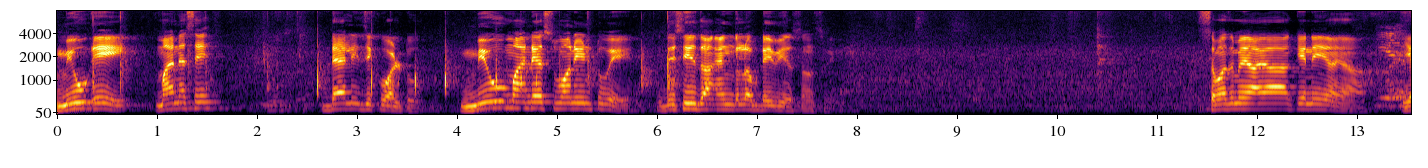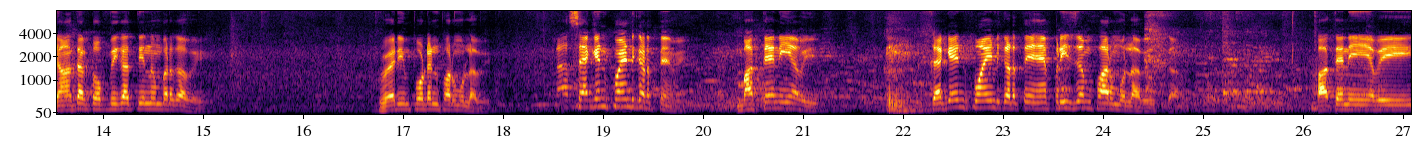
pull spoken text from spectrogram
Mu A minus A del is equal to mu minus one into A this is the angle of deviation भी समझ में आया कि नहीं आया? Yes. यहाँ तक टॉपिक है तीन नंबर का भाई वेरी इंपॉर्टेंट फार्मूला भी सेकंड पॉइंट करते हैं भाई बातें नहीं अभी. सेकंड पॉइंट करते हैं प्रिज्म फार्मूला भी इसका. बातें नहीं अभी.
